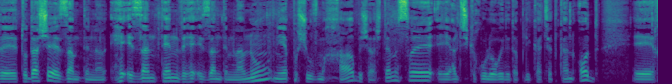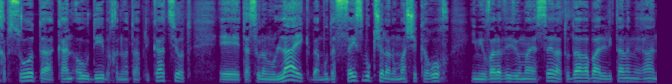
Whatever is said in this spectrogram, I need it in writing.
אה, תודה שהאזנתן האזנתן והאזנתם לנו, נהיה פה שוב מחר בשעה 12, אה, אל תשכחו להוריד את אפליקציית כאן עוד, חפשו אותה, כאן אודי בחנויות האפליקציות, תעשו לנו לייק בעמוד הפייסבוק שלנו, מה שכרוך עם יובל אביבי ומאיה סלע, תודה רבה לליטל אמירן,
